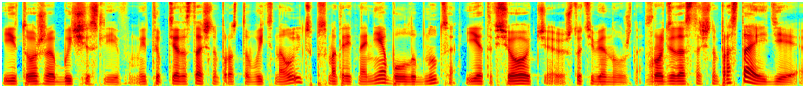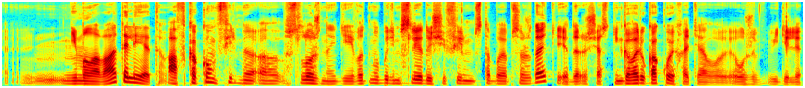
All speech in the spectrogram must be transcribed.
и тоже быть счастливым. И ты, тебе достаточно просто выйти на улицу, посмотреть на небо, улыбнуться, и это все, что тебе нужно. Вроде достаточно простая идея. Не маловато ли этого? А в каком фильме э, сложная идея? Вот мы будем следующий фильм с тобой обсуждать. Я даже сейчас не говорю какой, хотя вы уже видели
